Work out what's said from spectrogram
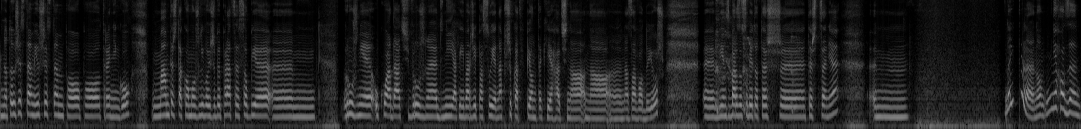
no to już jestem, już jestem po, po treningu. Mam też taką możliwość, żeby pracę sobie różnie układać w różne dni, jak mi bardziej pasuje. Na przykład w piątek jechać na, na, y, na zawody już. Y, Więc bardzo sobie to też, też cenię. No i tyle. No, nie chodzę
